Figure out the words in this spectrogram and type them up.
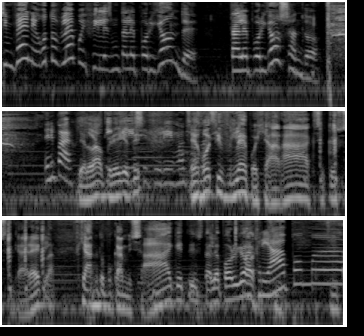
συμβαίνει. Εγώ το βλέπω οι φίλες μου ταλαιπωριόνται. Ταλαιπωριώσαν το. δεν υπάρχει Γελάω, αυτή η παιδιά, κλίση γιατί του ρήματος. εγώ τη βλέπω. Έχει αράξει πίσω στην καρέκλα. Φτιάχνει το πουκαμισάκι της, ταλαιπωριώσει. Μακριά από μας.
